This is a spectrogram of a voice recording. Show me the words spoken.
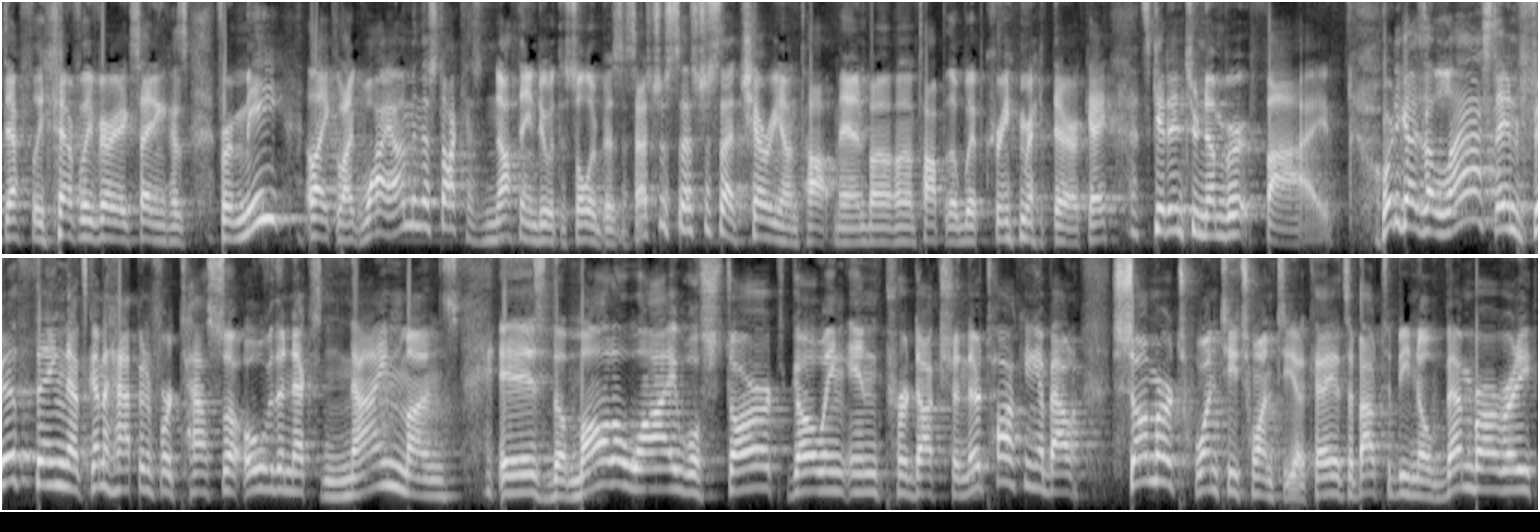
definitely, definitely very exciting because for me, like, like why I'm in the stock has nothing to do with the solar business. That's just, that's just that cherry on top, man, on top of the whipped cream right there, okay? Let's get into number five. Alrighty guys, the last and fifth thing that's gonna happen for Tesla over the next nine months is the Model Y will start going in production. They're talking about summer 2020, okay? It's about to be November already.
